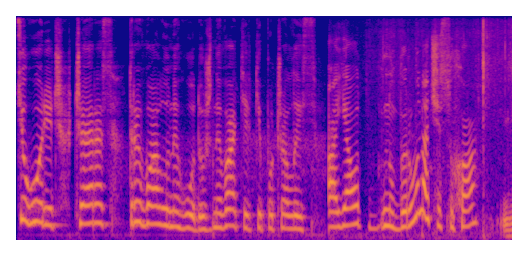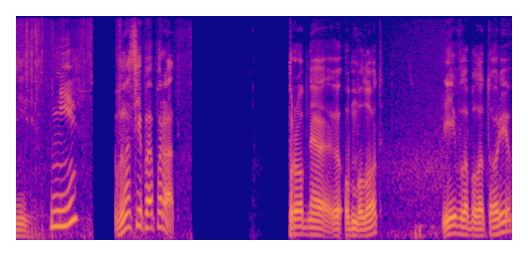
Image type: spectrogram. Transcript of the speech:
Цьогоріч через тривалу негоду жнива тільки почались. А я от ну беру, наче суха. Ні. Ні. В нас є апарат. Пробне е, обмолот, її в лабораторію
